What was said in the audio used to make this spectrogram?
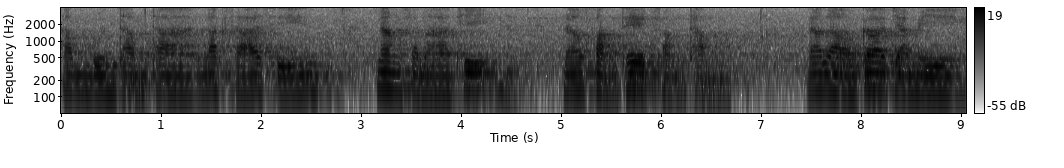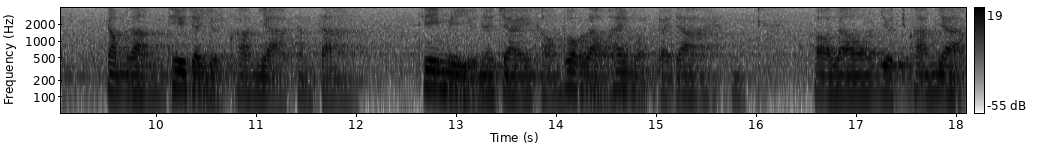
ทำบุญทำทานรักษาศีล นั่งสมาธิ แล้วฟังเทศฟังธรรม แล้วเราก็จะมีกำลังที่จะหยุดความอยากต่างๆ ที่มีอยู่ในใจของพวกเราให้หมดไปได้ พอเราหยุดความอยาก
